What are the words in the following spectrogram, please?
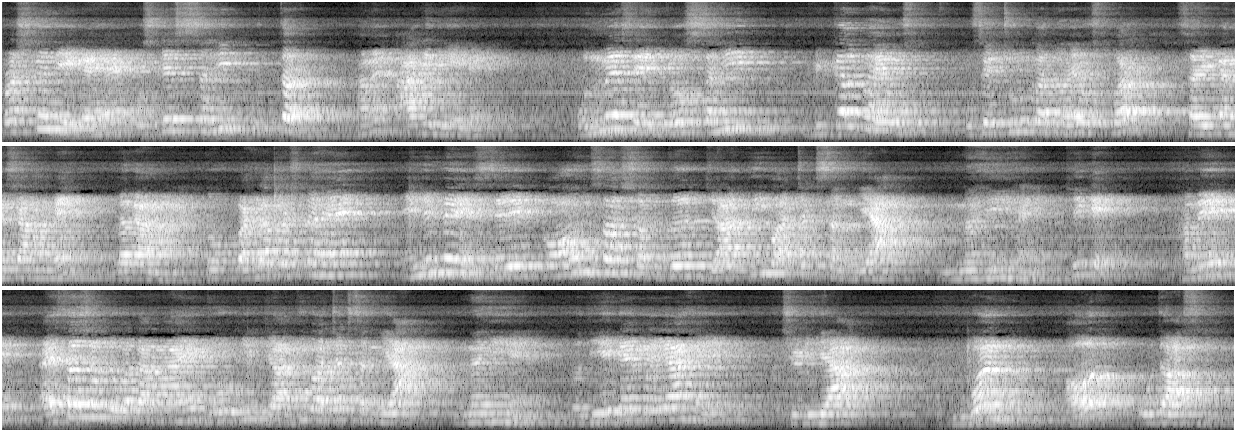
प्रश्न दिए गए हैं, उसके सही उत्तर हमें आगे दिए गए उनमें से जो सही विकल्प है, उस उसे चुनकर जो है उस पर सही का निशान हमें लगाना है। तो पहला प्रश्न है, इनमें से कौन सा शब्द जातिवाचक संज्ञा नहीं है? ठीक है? हमें ऐसा शब्द बताना है जो कि जातिवाचक संज्ञा नहीं है। तो दिए गए पर्याय है, चिड़िया, वन और उदासी।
